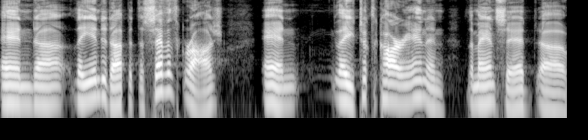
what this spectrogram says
And uh, they ended up at the seventh garage, and they took the car in, and the man said, uh,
